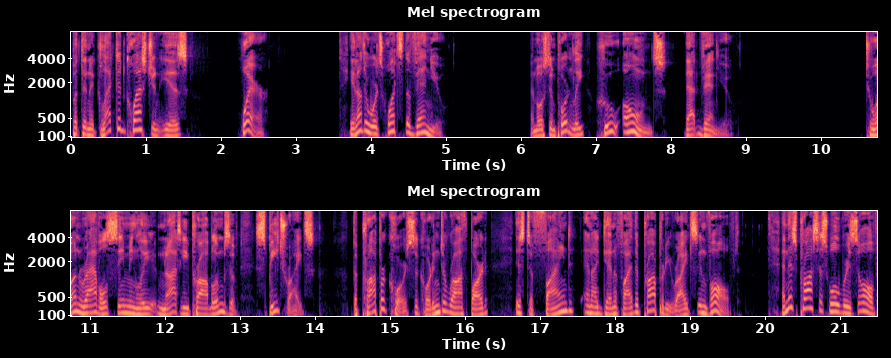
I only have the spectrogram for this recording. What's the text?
But the neglected question is where? In other words, what's the venue? And most importantly, who owns that venue? To unravel seemingly knotty problems of speech rights, the proper course, according to Rothbard, is to find and identify the property rights involved. And this process will resolve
